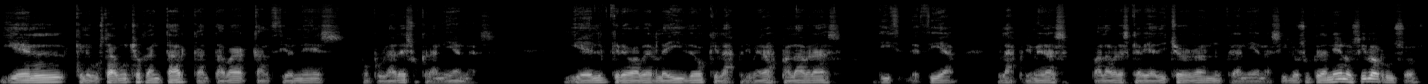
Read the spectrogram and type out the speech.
Y él, que le gustaba mucho cantar, cantaba canciones populares ucranianas y él creo haber leído que las primeras palabras, decía que las primeras palabras que había dicho eran ucranianas. Y los ucranianos y los rusos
